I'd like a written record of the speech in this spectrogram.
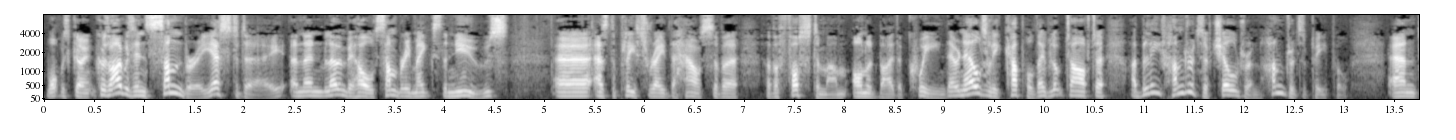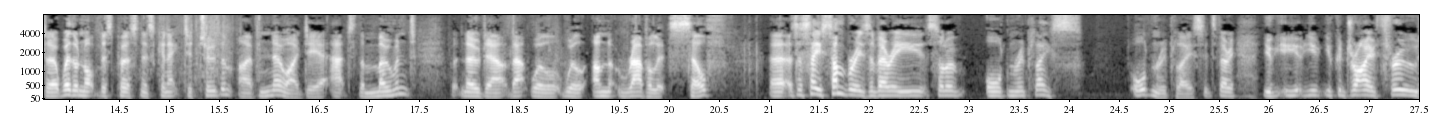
what was going because I was in Sunbury yesterday, and then lo and behold, Sunbury makes the news uh, as the police raid the house of a of a foster mum honoured by the Queen. They're an elderly couple. They've looked after, I believe, hundreds of children, hundreds of people. And uh, whether or not this person is connected to them, I have no idea at the moment. But no doubt that will will unravel itself. Uh, as I say, Sunbury's a very sort of ordinary place. Ordinary place. It's very. You, you, you could drive through.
